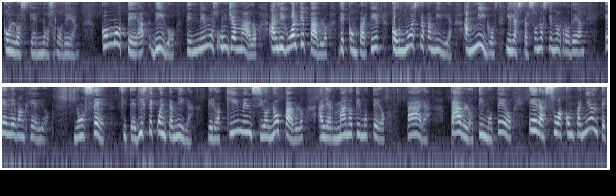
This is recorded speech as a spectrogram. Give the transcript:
con los que nos rodean. Como te digo, tenemos un llamado, al igual que Pablo, de compartir con nuestra familia, amigos y las personas que nos rodean el Evangelio. No sé si te diste cuenta, amiga, pero aquí mencionó Pablo al hermano Timoteo para. Pablo, Timoteo, era su acompañante,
